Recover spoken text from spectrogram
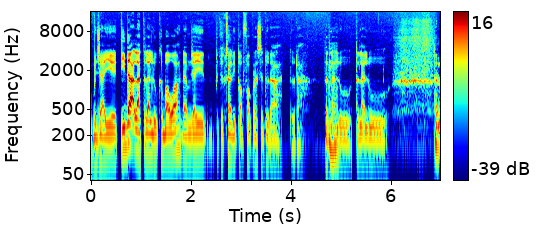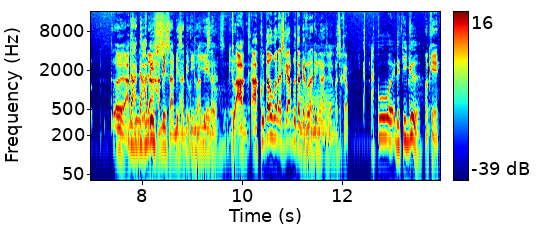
berjaya tidaklah terlalu ke bawah dan berjaya kekal di top 4 aku rasa tu dah tu dah terlalu terlalu Eh, aku, Dah- dah habis. habis habis Dah satu habis tu habis tu. lah. Okay. Tu, aku, tahu kau nak cakap apa tapi aku nak Oh. dengar juga kau cakap. Aku ada tiga Okey.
